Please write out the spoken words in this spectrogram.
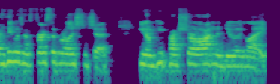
I think it was her first relationship. You know, he pressed her a lot into doing like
